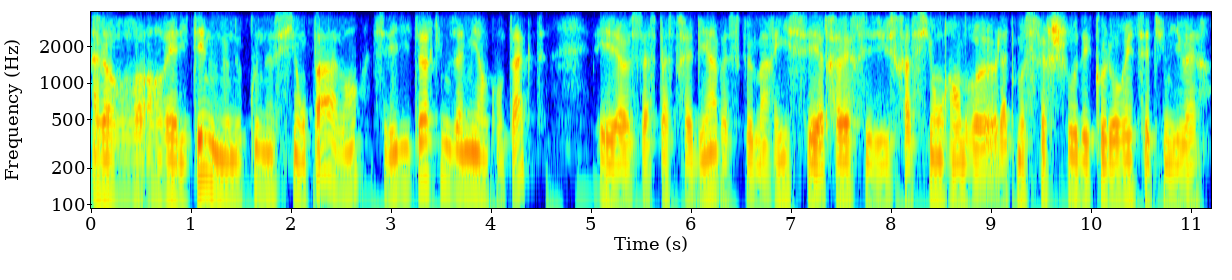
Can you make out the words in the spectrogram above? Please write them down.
Alors en réalité, nous ne nous connaissions pas avant. C'est l'éditeur qui nous a mis en contact. Et euh, ça se passe très bien parce que Marie sait, à travers ses illustrations, rendre euh, l'atmosphère chaude et colorée de cet univers.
